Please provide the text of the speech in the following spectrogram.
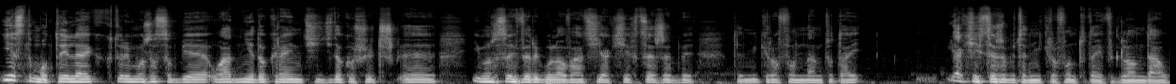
Jest motylek, który można sobie ładnie dokręcić do koszyczka i można sobie wyregulować, jak się chce, żeby ten mikrofon nam tutaj, jak się chce, żeby ten mikrofon tutaj wyglądał.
